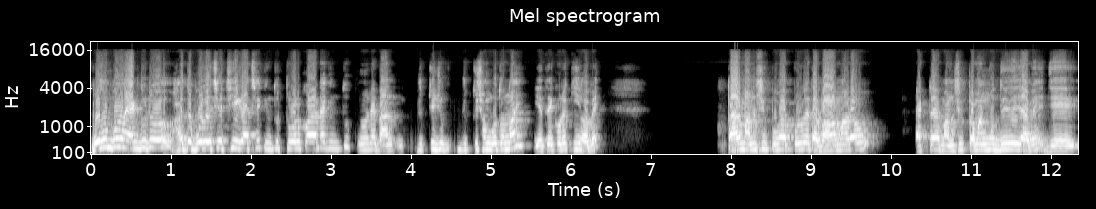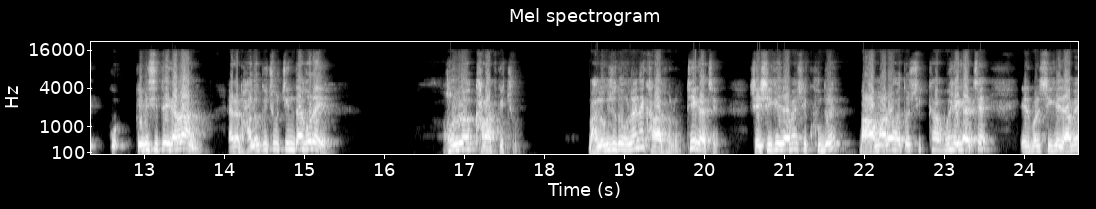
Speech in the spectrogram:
প্রথম প্রথম এক দুটো হয়তো বলেছে, ঠিক আছে, কিন্তু ট্রোল করাটা কিন্তু যুক্তি যুক্তিসঙ্গত নয়। এতে করে কি হবে? তার মানসিক প্রভাব পড়বে, তার বাবা মারাও একটা মানসিক টমার মধ্যে দিয়ে যাবে যে কেবিসিতে গেলাম, একটা ভালো কিছু চিন্তা করে হলো খারাপ কিছু। ভালো কিছু তো হলো না, খারাপ হলো। ঠিক আছে, সে শিখে যাবে, সে খুদে, বাবা মারও হয়তো শিক্ষা হয়ে গেছে, এরপরে শিখে যাবে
